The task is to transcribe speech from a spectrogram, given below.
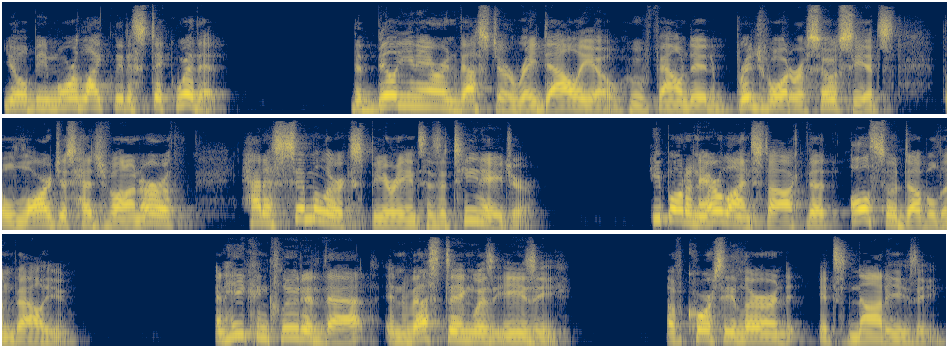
you'll be more likely to stick with it. The billionaire investor Ray Dalio, who founded Bridgewater Associates, the largest hedge fund on earth, had a similar experience as a teenager. He bought an airline stock that also doubled in value. And he concluded that investing was easy. Of course, he learned it's not easy.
